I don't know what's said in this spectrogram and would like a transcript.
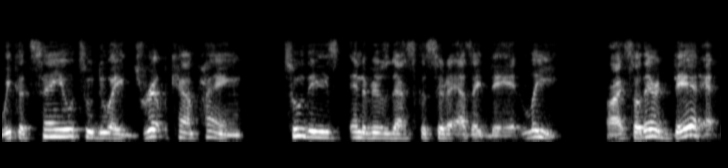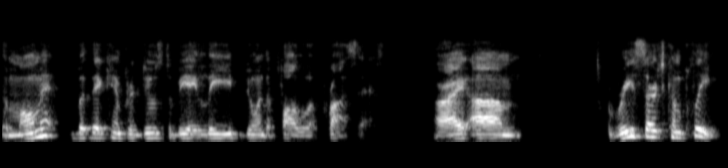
we continue to do a drip campaign to these individuals that's considered as a dead lead. All right, so they're dead at the moment, but they can produce to be a lead during the follow-up process. All right, um, research complete.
